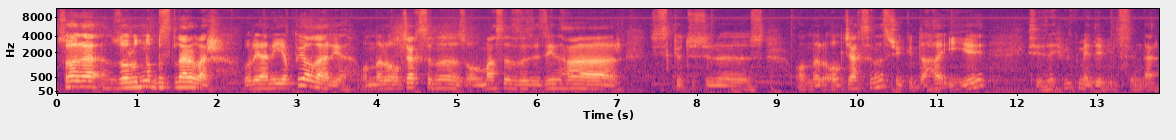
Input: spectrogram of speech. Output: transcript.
Sonra zorunlu bızlar var. Buraya hani yapıyorlar ya. Onları olacaksınız. Olmazsa zinhar. Siz kötüsünüz. Onları olacaksınız çünkü daha iyi size hükmedebilsinler.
